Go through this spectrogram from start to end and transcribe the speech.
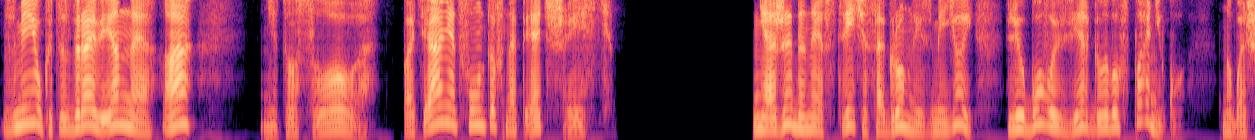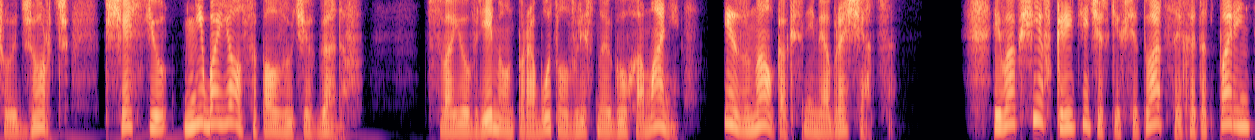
змеюка-то здоровенная, а? Не то слово. Потянет фунтов на пять-шесть. Неожиданная встреча с огромной змеей любого ввергла бы в панику, но Большой Джордж, к счастью, не боялся ползучих гадов. В свое время он поработал в лесной глухомане и знал, как с ними обращаться. И вообще в критических ситуациях этот парень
